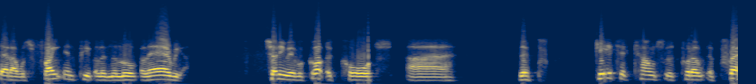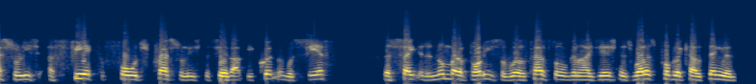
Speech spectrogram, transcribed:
said I was frightening people in the local area. So anyway, we got to court. Uh, the Gateshead Council had put out a press release, a fake forged press release to say that the equipment was safe. They cited a number of bodies, the World Health Organization, as well as Public Health England.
